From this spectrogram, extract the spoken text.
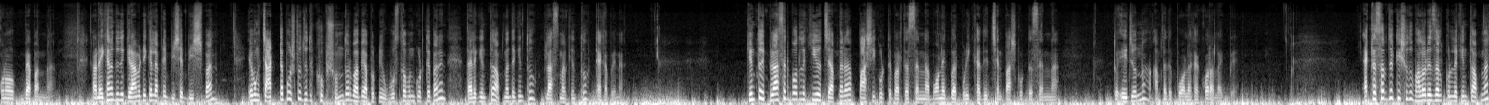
কোনো ব্যাপার না। কারণ এখানে যদি গ্রামেটিক্যালি আপনি বিশে বিশ পান এবং চারটা প্রশ্ন যদি খুব সুন্দরভাবে আপনি উপস্থাপন করতে পারেন, তাহলে কিন্তু আপনাদের কিন্তু প্লাস মার্ক কিন্তু ঠেকাবে না। কিন্তু এই প্লাসের বদলে কি হচ্ছে? আপনারা পাসই করতে পারতেছেন না, অনেকবার পরীক্ষা দিচ্ছেন, পাশ করতেছেন না। তো এই জন্য আপনাদের পড়ালেখা করা লাগবে। একটা সাবজেক্টই শুধু ভালো রেজাল্ট করলে কিন্তু আপনার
